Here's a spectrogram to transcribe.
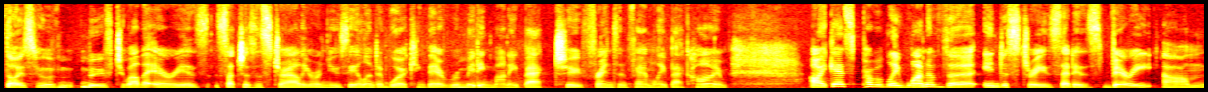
those who have moved to other areas such as Australia or New Zealand and working there, remitting money back to friends and family back home. I guess probably one of the industries that is very um,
